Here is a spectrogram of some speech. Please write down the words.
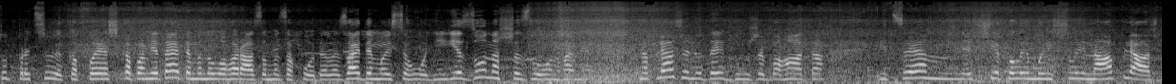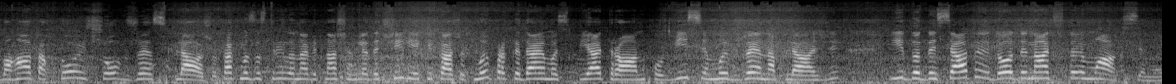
Тут працює кафешка. Пам'ятаєте, минулого разу ми заходили, зайдемо і сьогодні. Є зона з шезлонгами. На пляжі людей дуже багато. І це ще коли ми йшли на пляж, багато хто йшов вже з пляжу. Так ми зустріли навіть наших глядачів, які кажуть, ми прокидаємось в 5 ранку, в 8 ми вже на пляжі і до 10 до 11 максимум,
